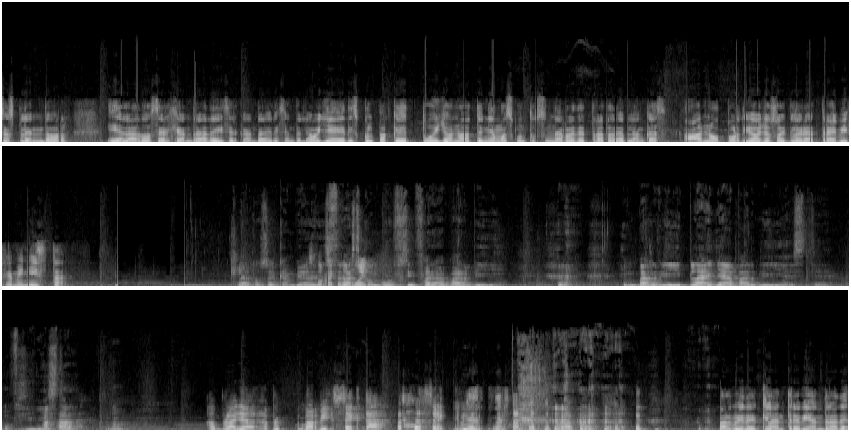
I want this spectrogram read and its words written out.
esplendor y al lado Sergio Andrade y Sergio Andrade diciéndole, oye, disculpa, ¿qué? ¿Tú y yo no teníamos juntos una red de trata de blancas? Ah, no, por Dios, yo soy Gloria Trevi, feminista. Claro, se cambió de disfraz como si fuera Barbie. Barbie playa, Barbie este, oficinista, Ajá. ¿no? Playa, Barbie, secta. Barbie del clan Trevi Andrade.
